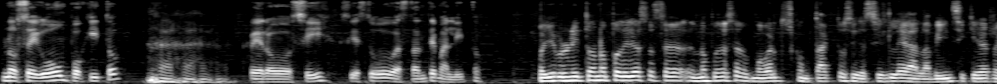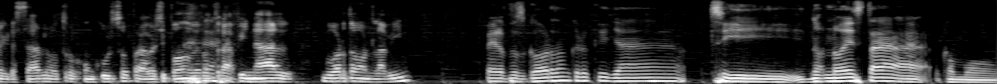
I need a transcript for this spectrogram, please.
nos cegó un poquito. pero sí, sí estuvo bastante malito. Oye, Brunito, ¿no podrías hacer, no podrías mover tus contactos y decirle a Lavín si quiere regresar a otro concurso para ver si podemos ver otra final Gordon Lavín? Pero pues Gordon creo que ya sí no, no está como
